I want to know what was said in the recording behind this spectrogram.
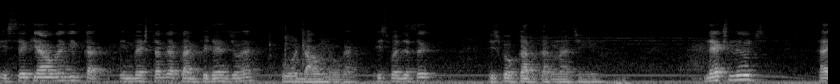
इससे क्या होगा कि इन्वेस्टर का कॉन्फिडेंस जो है, वो डाउन होगा। इस वजह से इसको कर करना चाहिए। नेक्स्ट न्यूज़ है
